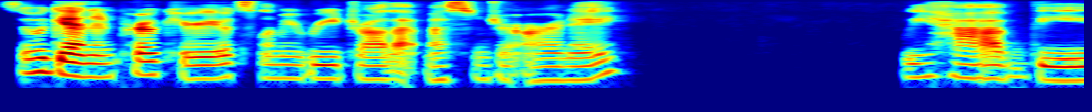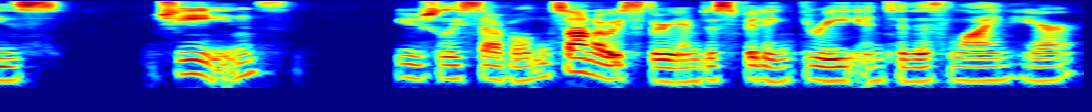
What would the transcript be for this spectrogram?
So again, in prokaryotes, let me redraw that messenger RNA. We have these genes, usually several, it's not always three, I'm just fitting three into this line here.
